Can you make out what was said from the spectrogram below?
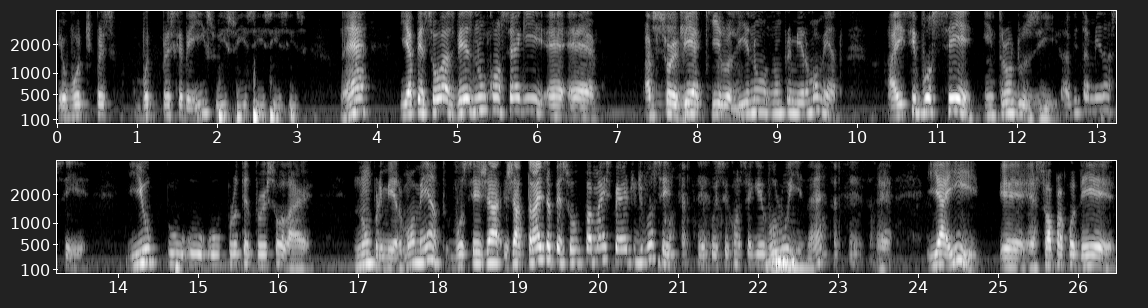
eu vou te vou te prescrever isso, isso, isso, isso, isso, isso, né? E a pessoa às vezes não consegue é, é, absorver aquilo ali num, num primeiro momento. Aí se você introduzir a vitamina C e o, o- o protetor solar num primeiro momento, você já, já traz a pessoa para mais perto de você. Com certeza. Depois você consegue evoluir, né? Com certeza. E aí, é, é só para poder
